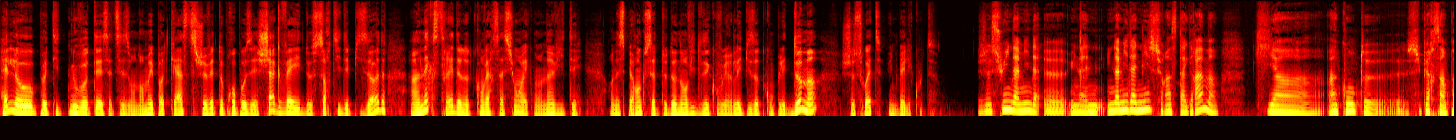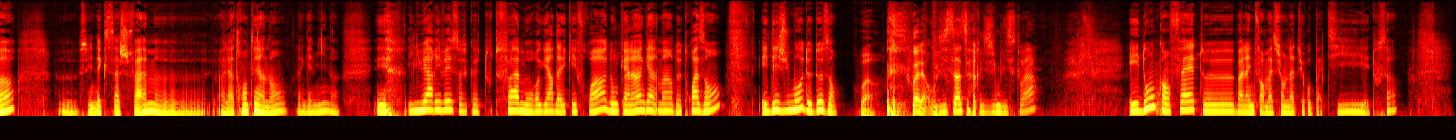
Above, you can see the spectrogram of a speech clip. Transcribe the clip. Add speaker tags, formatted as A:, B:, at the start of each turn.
A: Hello, petite nouveauté cette saison dans mes podcasts, je vais te proposer chaque veille de sortie d'épisode un extrait de notre conversation avec mon invité. En espérant que ça te donne envie de découvrir l'épisode complet demain, je te souhaite une belle écoute.
B: Je suis une amie, euh, sur Instagram qui a un, un compte euh, super sympa. Euh, c'est une ex-sage-femme. euh, elle a 31 ans, la gamine. Et il lui est arrivé ce que toute femme regarde avec effroi. Donc, elle a un gamin de 3 ans et des jumeaux de 2 ans.
A: Waouh.
B: voilà, on dit ça, ça résume l'histoire. Et donc, en fait, euh, bah, elle a une formation de naturopathie et tout ça.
